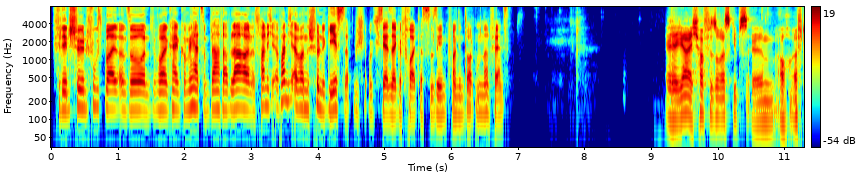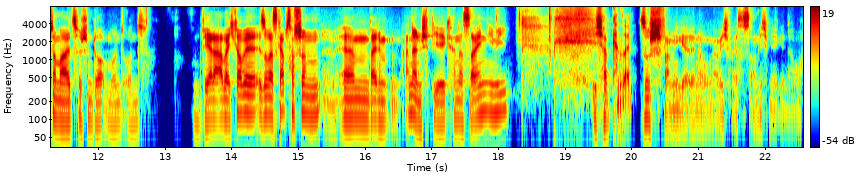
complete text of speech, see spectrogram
für den schönen Fußball und so und wir wollen keinen Kommerz und bla bla bla. Und das fand ich, fand ich einfach eine schöne Geste. Hat mich wirklich sehr, sehr gefreut, das zu sehen von den Dortmunder Fans. Äh, ja, ich hoffe, sowas gibt's ähm, auch öfter mal zwischen Dortmund und, und Werder. Aber ich glaube, sowas gab's auch schon ähm, bei einem anderen Spiel. Kann das sein, irgendwie? Ich habe so schwammige Erinnerungen, aber ich weiß es auch nicht mehr genau.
